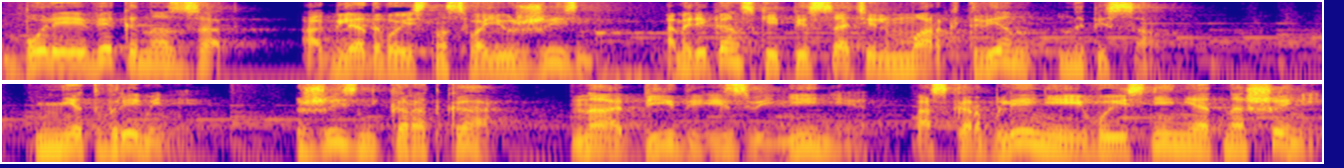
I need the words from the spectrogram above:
Более века назад оглядываясь на свою жизнь, американский писатель Марк Твен написал «Нет времени. Жизнь коротка. На обиды, извинения, оскорбления и выяснение отношений.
